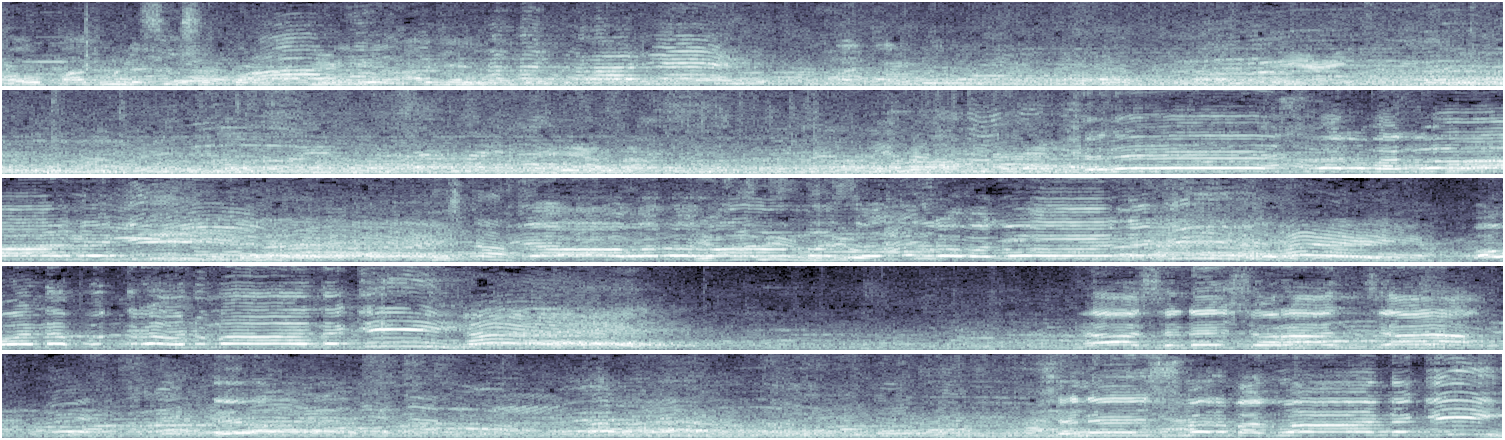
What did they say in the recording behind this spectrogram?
अहो पाच मिनिटं शिक्षक करून अर्जंटमध्ये शनेश्वर भगवान की यावर हे चालू आहे व्हिडिओ. रामचंद्र भगवान की पवन पुत्र हनुमान की या शनेश्वरांच्या शनेश्वर भगवान की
